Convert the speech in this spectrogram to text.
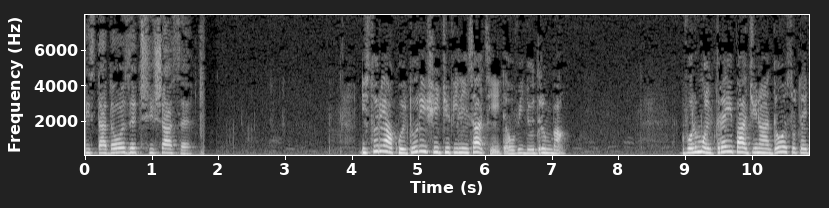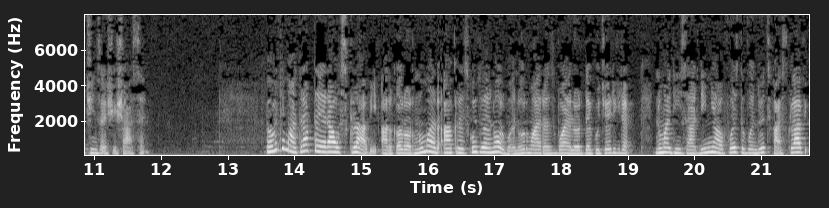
Pista 26 Istoria culturii și civilizației de Ovidiu Drâmba Volumul 3, pagina 256 pe ultima treaptă erau sclavii, al căror număr a crescut enorm în urma războaielor de cucerire. Numai din Sardinia au fost vânduți ca sclavi 80.000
